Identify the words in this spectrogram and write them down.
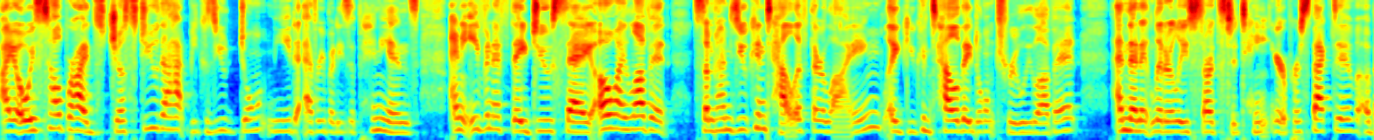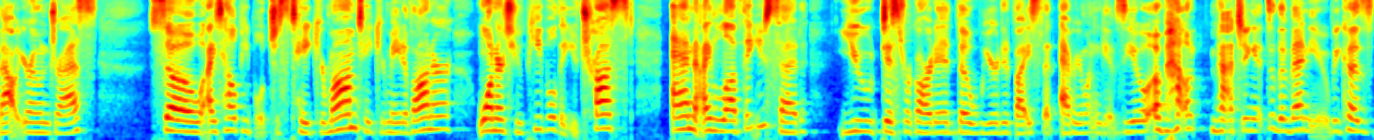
I always tell brides just do that because you don't need everybody's opinions. And even if they do say, oh, I love it, sometimes you can tell if they're lying. Like you can tell they don't truly love it. And then it literally starts to taint your perspective about your own dress. So I tell people just take your mom, take your maid of honor, one or two people that you trust. And I love that you said, you disregarded the weird advice that everyone gives you about matching it to the venue because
